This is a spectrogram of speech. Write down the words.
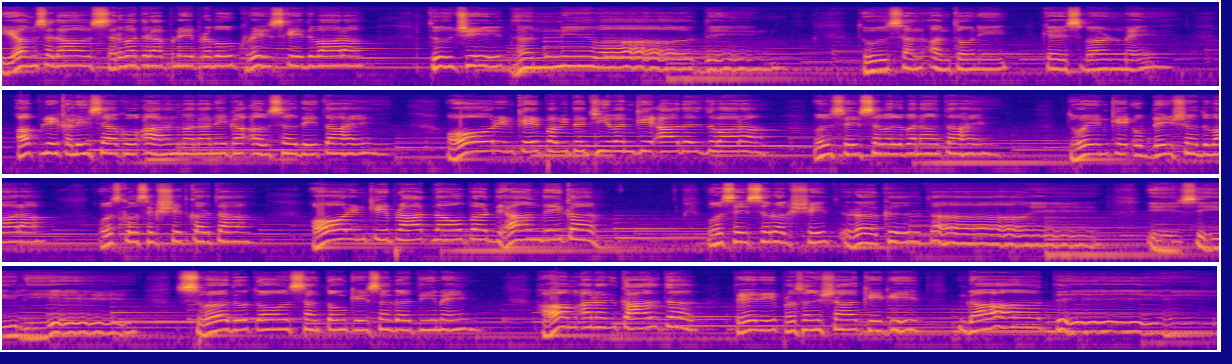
कि हम सदा सर्वत्र अपने प्रभु ख्रिस्त के द्वारा तुझे धन्यवाद दें। तू सन अंतोनी के स्मरण में अपनी कलीसिया को आनंद मनाने का अवसर देता है और इनके पवित्र जीवन के आदर्श द्वारा उसे सबल बनाता है। तो इनके उपदेशों द्वारा उसको शिक्षित करता और इनकी प्रार्थनाओं पर ध्यान देकर उसे सुरक्षित रखता है। इसीलिए स्वदूतों संतों की संगति में हम अनंत काल तक तेरी प्रशंसा के गीत गाते हैं।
